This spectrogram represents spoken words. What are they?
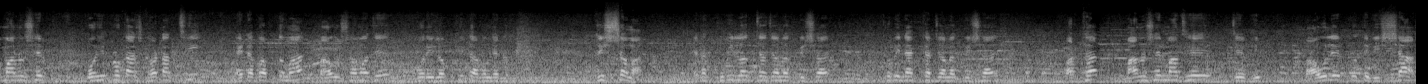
অমানুষের বহিঃপ্রকাশ ঘটাচ্ছি, এটা বর্তমান বাউল সমাজে পরিলক্ষিত এবং এটা দৃশ্যমান। এটা খুবই লজ্জাজনক বিষয়, খুবই ন্যাক্কারজনক বিষয়। অর্থাৎ মানুষের মাঝে যে বাউলের প্রতি বিশ্বাস,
